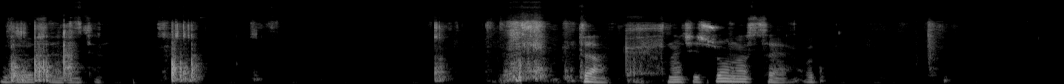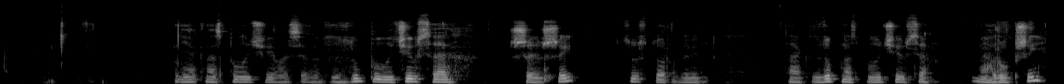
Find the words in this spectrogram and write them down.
заосениці. Так, значить, що у нас це? От як у нас вийшло? Зуб получився ширший в цю сторону він. Так, зуб у нас получився грубший.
